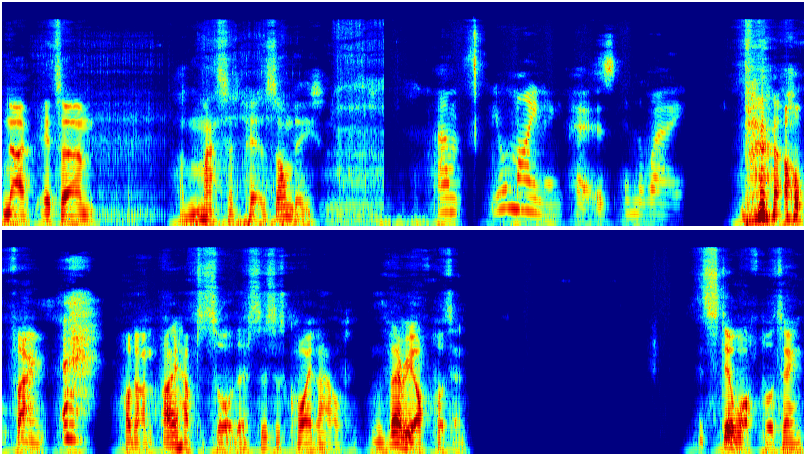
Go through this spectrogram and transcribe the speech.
No, it's um a massive pit of zombies. Um, your mining pit is in the way. oh, thanks. Hold on, I have to sort this. This is quite loud. Very off-putting. It's still off-putting.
